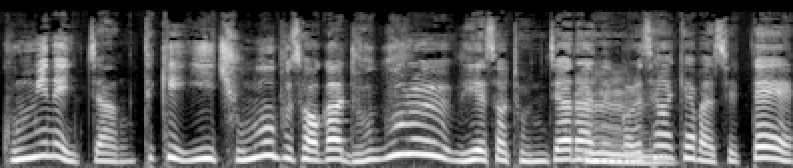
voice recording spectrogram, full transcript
국민의 입장, 특히 이 주무부서가 누구를 위해서 존재하라는 음. 걸 생각해 봤을 때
